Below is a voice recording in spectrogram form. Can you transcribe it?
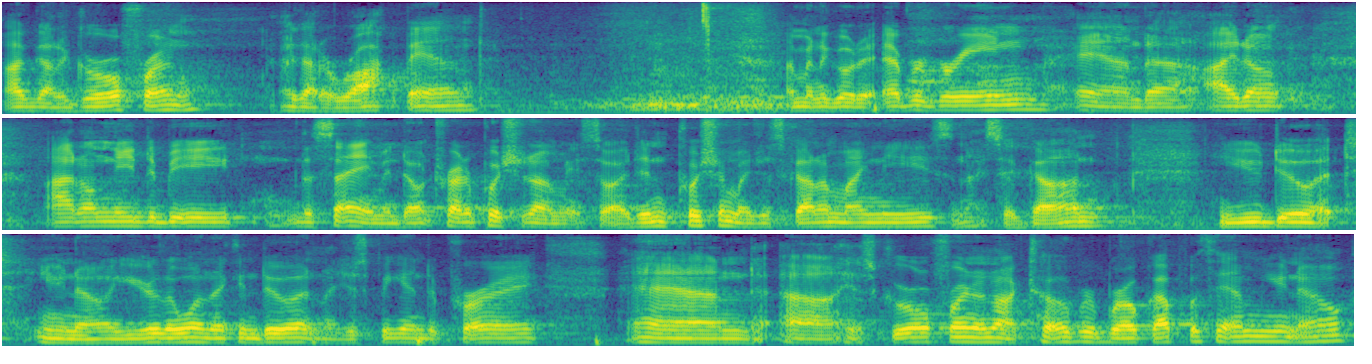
I've got a girlfriend. I got a rock band. I'm going to go to Evergreen, and uh, I don't, I don't need to be the same. And don't try to push it on me. So I didn't push him. I just got on my knees and I said, God, you do it. You know, you're the one that can do it. And I just began to pray. And uh, his girlfriend in October broke up with him, you know.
